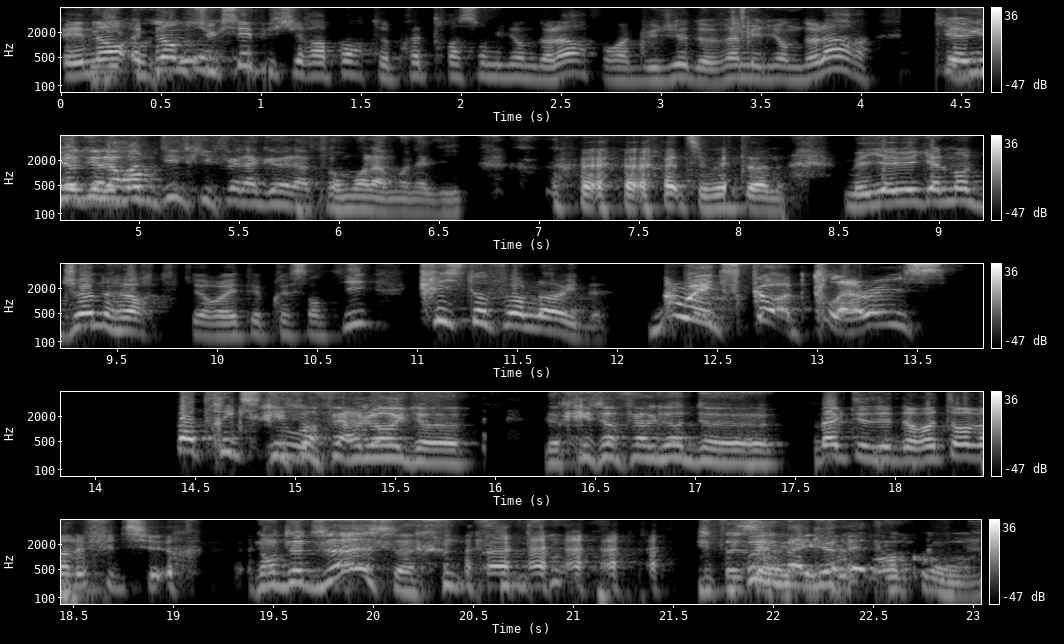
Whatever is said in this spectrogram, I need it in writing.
Énorme, énorme succès, puisqu'il rapporte près de 300 millions de dollars pour un budget de 20 millions de dollars. Il y a eu également- Laurent qui fait la gueule à ce moment-là, à mon avis. tu m'étonnes. Mais il y a eu également John Hurt qui aurait été pressenti, Christopher Lloyd, Great Scott Clarice, Patrick Stewart, Christopher Lloyd, le Christopher Lloyd de, Back to the- de Retour vers le futur, non, de Zeus. Te fous de ma gueule. con, hein.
